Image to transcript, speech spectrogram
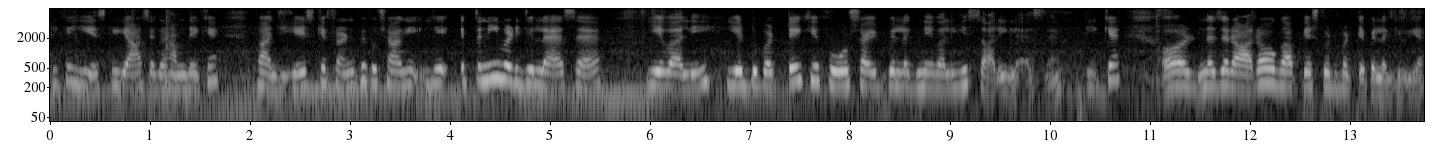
ठीक है, ये इसकी यहाँ से अगर हम देखें तो हाँ जी, ये इसके फ्रंट पे कुछ आ गई ये इतनी बड़ी जो लेस है, ये वाली, ये दुपट्टे के फोर साइड पे लगने वाली ये सारी लेस है, ठीक है? और नज़र आ रहा होगा आपके इसको दुपट्टे पे लगी हुई है।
